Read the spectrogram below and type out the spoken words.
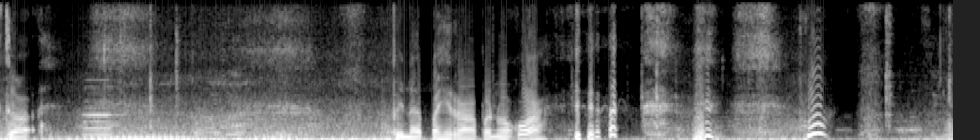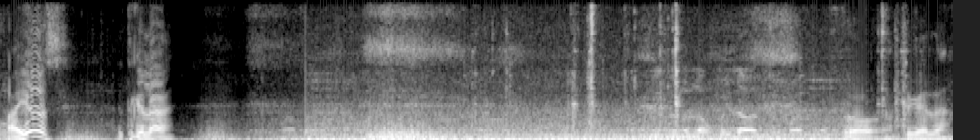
Ito. Pinapahirapan mo ako ah. Ayos! Ito ka lang. lang kailangan. Oo, oh, teka lang.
